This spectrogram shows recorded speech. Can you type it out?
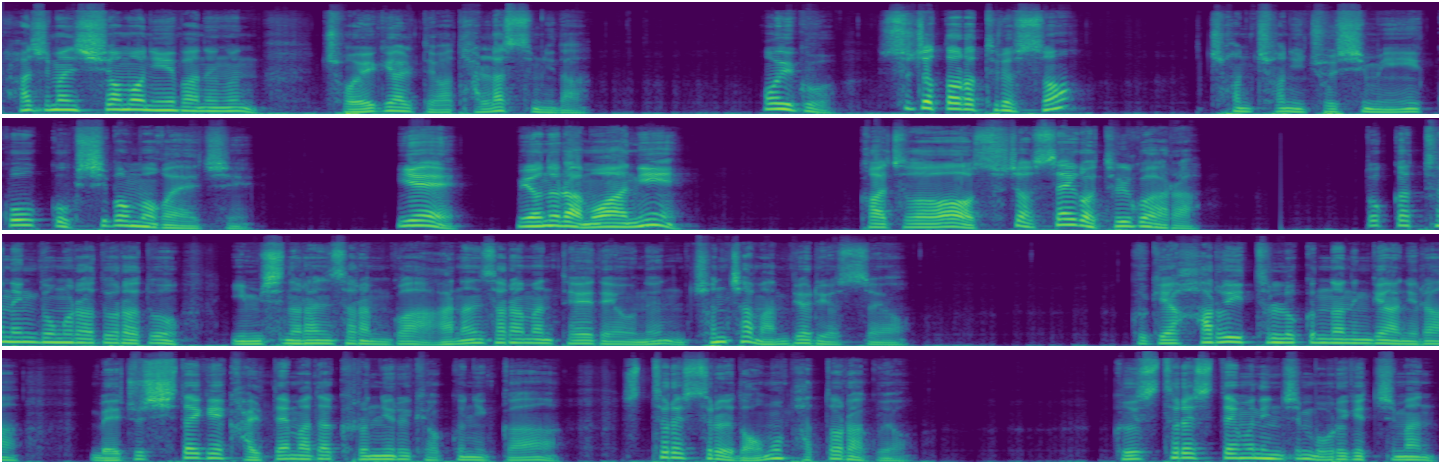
하지만 시어머니의 반응은 저에게 할 때와 달랐습니다. 어이구, 수저 떨어뜨렸어? 천천히 조심히 꼭꼭 씹어 먹어야지. 예, 며느라 뭐하니? 가서 수저 새 거 들고 와라. 똑같은 행동을 하더라도 임신을 한 사람과 안 한 사람한테의 대우는 천차만별이었어요. 그게 하루 이틀로 끝나는 게 아니라 매주 시댁에 갈 때마다 그런 일을 겪으니까 스트레스를 너무 받더라고요. 그 스트레스 때문인진 모르겠지만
